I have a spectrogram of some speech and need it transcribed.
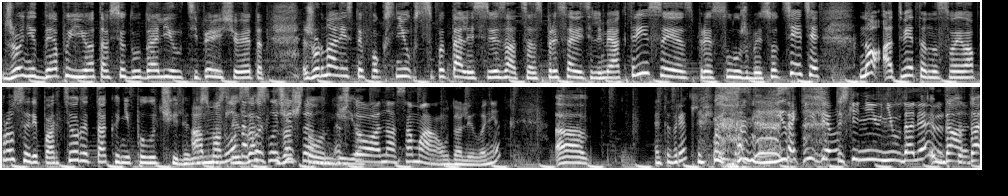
Джонни Депп ее отовсюду удалил. Теперь еще этот. Журналисты Fox News пытались связаться с представителями актрисы, с пресс-службой соцсети, но ответа на свои вопросы репортеры так и не получили. Ну, а смысле, могло за- такое за случиться, что он ее? что она сама удалила, нет? А, Это вряд ли. Такие девушки не, не удаляются. Да, до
